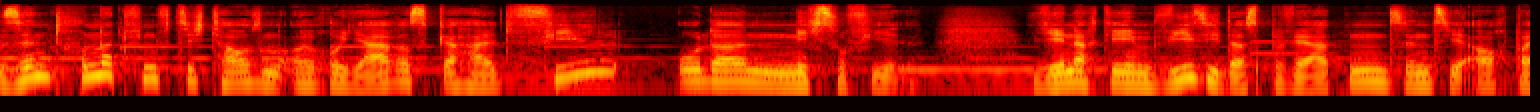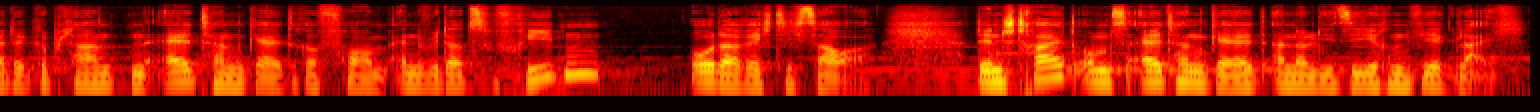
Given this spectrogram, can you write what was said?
Sind 150.000 Euro Jahresgehalt viel oder nicht so viel? Je nachdem, wie Sie das bewerten, sind Sie auch bei der geplanten Elterngeldreform entweder zufrieden oder richtig sauer. Den Streit ums Elterngeld analysieren wir gleich.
